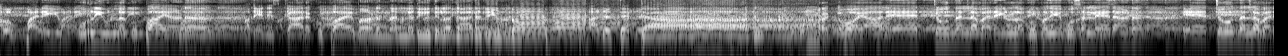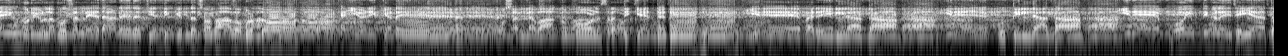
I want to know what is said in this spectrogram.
അവൻ പരയും കുറിയുള്ള കുപ്പായാണ്. അതേ നിസ്കാര കുപ്പായമാണ് നല്ലത് ഇതിലുള്ള ധാരണയുണ്ടോ? അത് തെറ്റാണ് ഉമ്രക്ക് പോയാൽ ഏറ്റവും നല്ല വരയുള്ള കുപ്പതി മുസല്ല ഏതാണ്? ഏറ്റവും നല്ല വരയും കുറിയുള്ള മുസല്ല ഏതാണ് എന്ന് ചിന്തിക്കുന്ന സ്വഭാവമുണ്ടോ? കൈയൊഴിക്കണേ. മുസല്ല വാങ്ങുമ്പോൾ ശ്രദ്ധിക്കേണ്ടത് തീരെ വരയില്ലാത്ത തീരെ കുത്തില്ലാത്ത തീരെ പോയിന്റുകൾ ചെയ്യാത്ത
